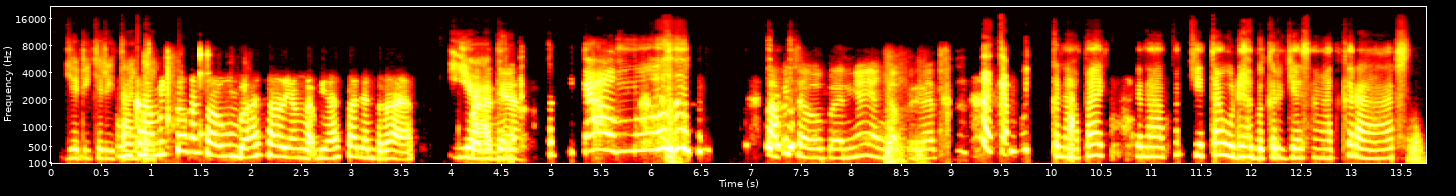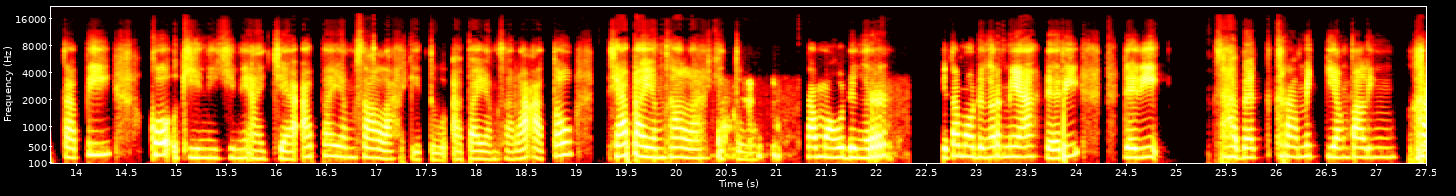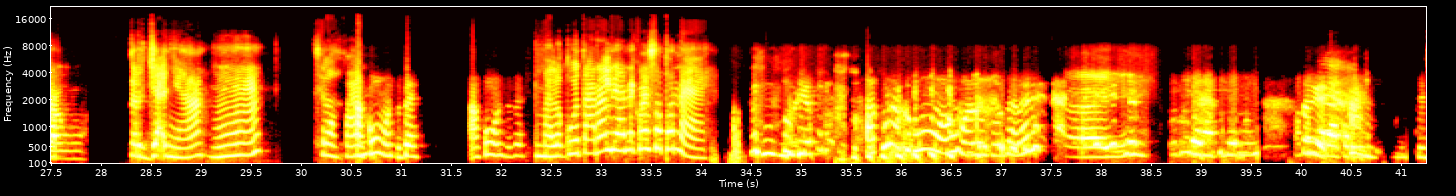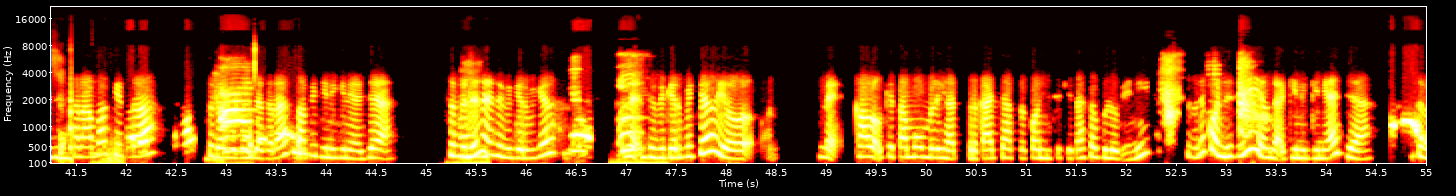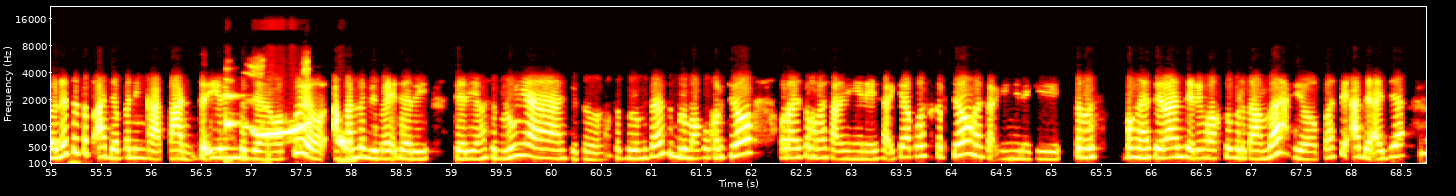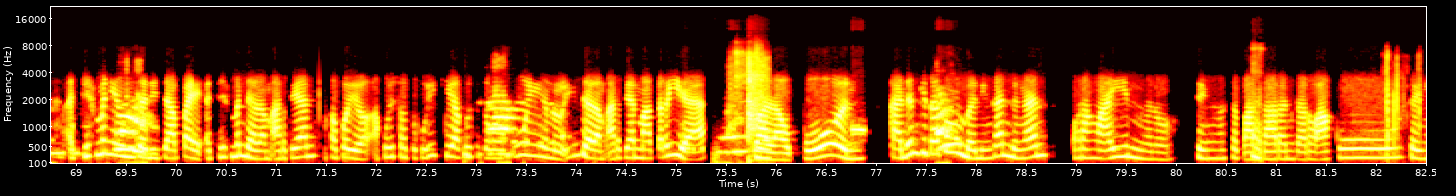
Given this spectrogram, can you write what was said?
Jadi ceritanya, keramik tuh kan selalu membahas hal yang nggak biasa dan berat iya berat seperti kamu. Tapi jawabannya yang nggak berat. Kamu kenapa kenapa kita udah bekerja sangat keras, tapi kok gini-gini aja? Apa yang salah gitu? Apa yang salah atau siapa yang salah gitu? Kita mau denger, kita mau denger nih ya dari dari sahabat keramik yang paling jauh kerjanya. Hmm, silahkan. aku maksudnya aku maksudnya Maluku Utara liane kowe sapa neh? oh iya aku aku mau Maluku Utara nih Oke. Jadi kenapa kita sudah bekerja keras tapi gini-gini aja? Sebenarnya nek dipikir-pikir, nek dipikir-pikir yo nek kalau kita mau melihat berkaca ke kondisi kita sebelum ini, sebenarnya kondisinya ya nggak gini-gini aja. Sebenarnya tetap ada peningkatan seiring berjalan waktu ya akan lebih baik dari dari yang sebelumnya gitu. Sebelum misalnya sebelum aku kerja orang iso ngerasa kayak gini, saiki aku kerja ngerasa kayak gini. Terus penghasilan seiring waktu bertambah, yo pasti ada aja achievement yang bisa dicapai. Achievement dalam artian apa yo? Aku iso tuku iki, aku kuwi ngono. Ini dalam artian materi ya. Walaupun kadang kita tuh membandingkan dengan orang lain ngono. Sing sepantaran karo aku, sing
